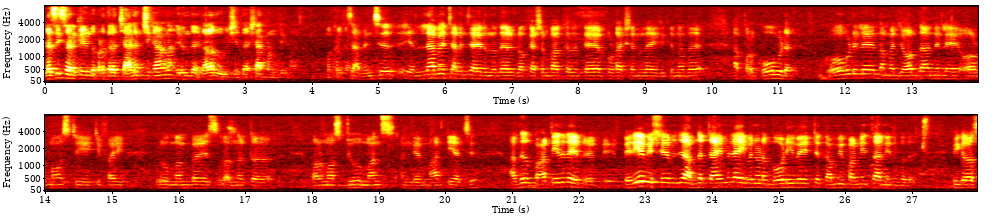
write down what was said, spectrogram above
லசி சாருக்கு இந்த படத்தில் சேலஞ்சுக்கான இருந்த ஏதாவது ஒரு விஷயத்த ஷேர் பண்ண முடியுமா மக்களுக்கு சேலஞ்சு எல்லாமே சேலஞ்சாக இருந்தது லொக்கேஷன் பார்க்கறதுக்கு ப்ரொடக்ஷனில் இருக்கிறது அப்புறம் கோவிடு കോവിഡിൽ നമ്മൾ ജോർദാനിലെ almost eighty five group members വന്നിട്ട് ஆல்மோஸ்ட் டூ மந்த்ஸ் அங்கே மாட்டியாச்சு. அது மாட்டியதில் பெரிய விஷயம் வந்து அந்த டைமில் இவனோட பாடி வெயிட் கம்மி பண்ணித்தான் இருந்தது. பிகாஸ்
